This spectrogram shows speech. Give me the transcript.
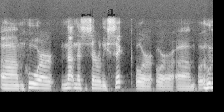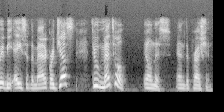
um, who are not necessarily sick or or, um, who may be asymptomatic or just through mental illness and depression.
